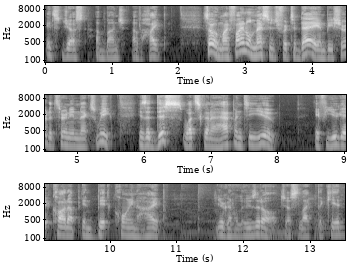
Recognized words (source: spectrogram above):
It's just a bunch of hype. So my final message for today, and be sure to tune in next week, is that this what's going to happen to you if you get caught up in Bitcoin hype. You're going to lose it all, just like the kid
